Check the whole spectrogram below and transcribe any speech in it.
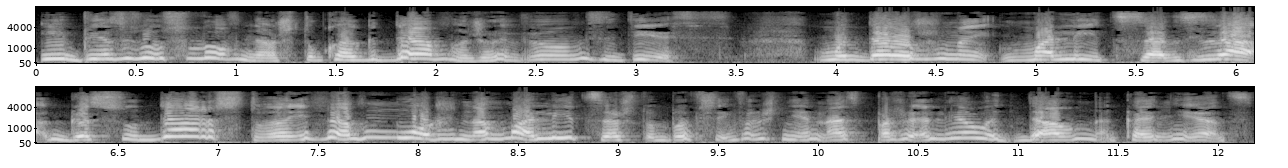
И безусловно, что когда мы живем здесь, мы должны молиться за государство, и нам можно молиться, чтобы Всевышний нас пожалел и дал, наконец,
